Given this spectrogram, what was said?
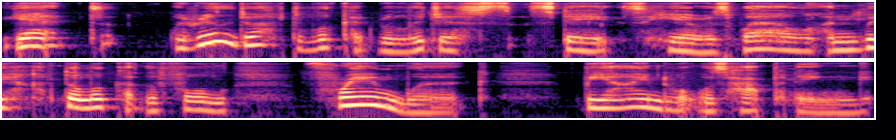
Yet, we really do have to look at religious states here as well, and we have to look at the full framework behind what was happening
